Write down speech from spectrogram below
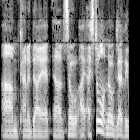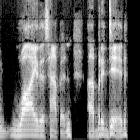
um, kind of diet. Uh, so I, I, still don't know exactly why this happened, uh, but it did.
